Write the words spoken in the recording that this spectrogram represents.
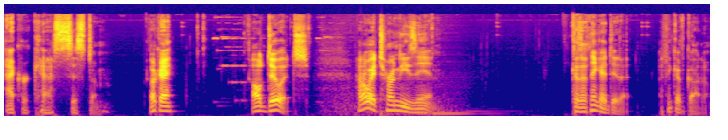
Acrocast system. Okay, I'll do it. How do I turn these in? Because I think I did it. I think I've got them.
